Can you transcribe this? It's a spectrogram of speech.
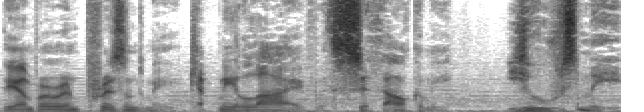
The Emperor imprisoned me, kept me alive with Sith alchemy, used me.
